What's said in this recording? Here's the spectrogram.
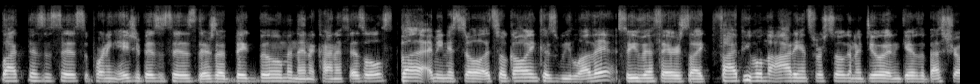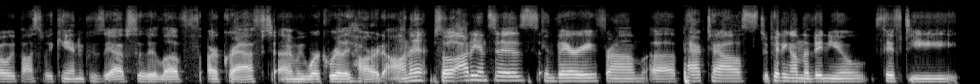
black businesses supporting asian businesses there's a big boom and then it kind of fizzles. But i mean it's still it's still going because we love it. So even if there's like five people in the audience we're still going to do it and give the best show we possibly can because we absolutely love our craft and we work really hard on it. So audiences can vary from a packed house depending on the venue 50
